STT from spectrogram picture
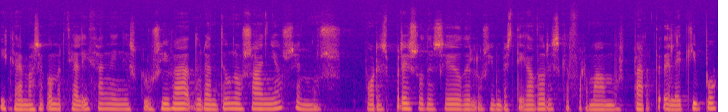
y que además se comercializan en exclusiva durante unos años. Hemos, por expreso deseo de los investigadores que formamos parte del equipo,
